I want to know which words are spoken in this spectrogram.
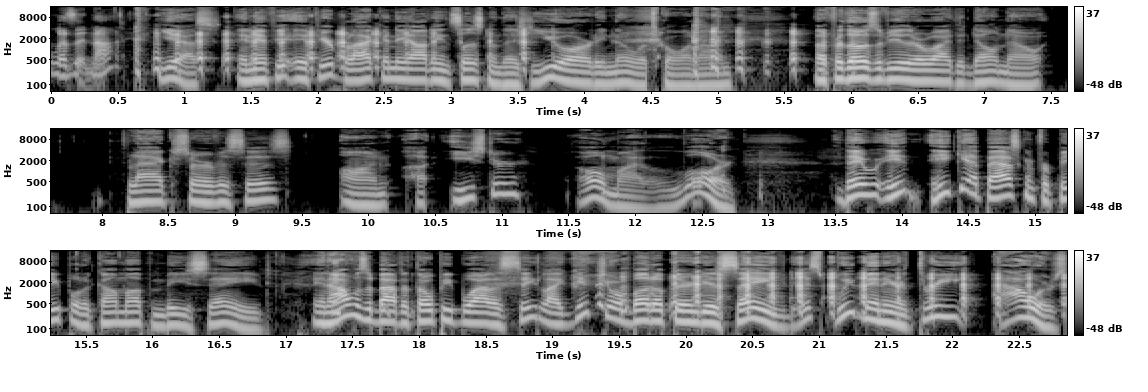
was it not? Yes, and if if you're black in the audience listening to this, you already know what's going on. But for those of you that are white that don't know, black services on uh, Easter. Oh my lord! They were he, he kept asking for people to come up and be saved. And I was about to throw people out of the seat, like, get your butt up there and get saved. It's, we've been here three hours.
